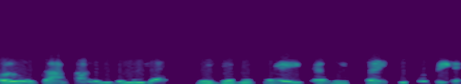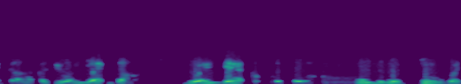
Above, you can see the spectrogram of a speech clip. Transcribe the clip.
Oh God, hallelujah. We give you praise and we thank you for being God because you are yet God. You are yet God and you will do what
